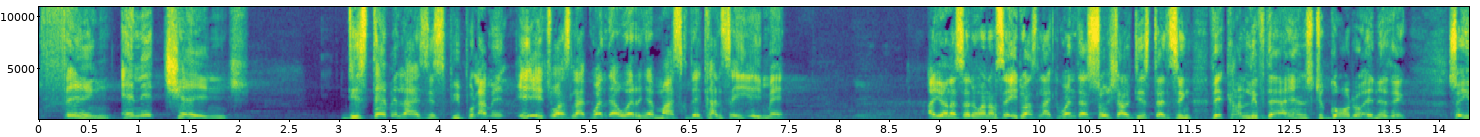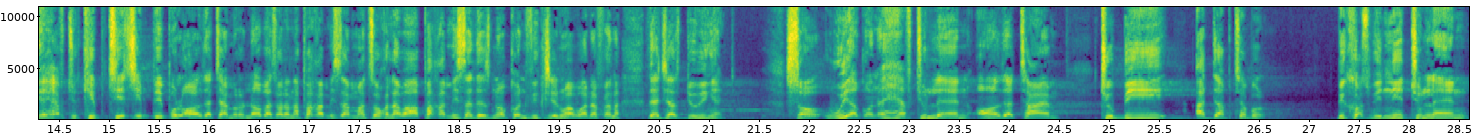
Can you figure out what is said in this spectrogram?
thing, any change destabilizes people. I mean, it was like when they're wearing a mask, they can't say amen. Are you understanding what I'm saying? It was like when they're social distancing, they can't lift their hands to God or anything. So you have to keep teaching people all the time. There's no conviction. They're just doing it. So we are going to have to learn all the time to be adaptable because we need to learn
